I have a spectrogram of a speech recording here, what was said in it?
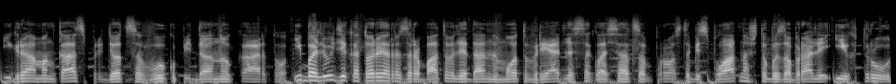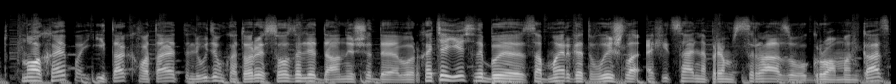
игры Among Us придется выкупить данную карту. Ибо люди, которые разрабатывали данный мод, вряд ли согласятся просто бесплатно, чтобы забрали их их труд. Ну а хайпа и так хватает людям, которые создали данный шедевр. Хотя если бы Submerged вышла официально прям сразу в игру Us,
